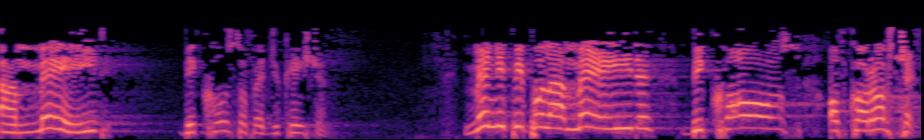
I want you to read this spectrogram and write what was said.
are made because of education. Many people are made because of corruption.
